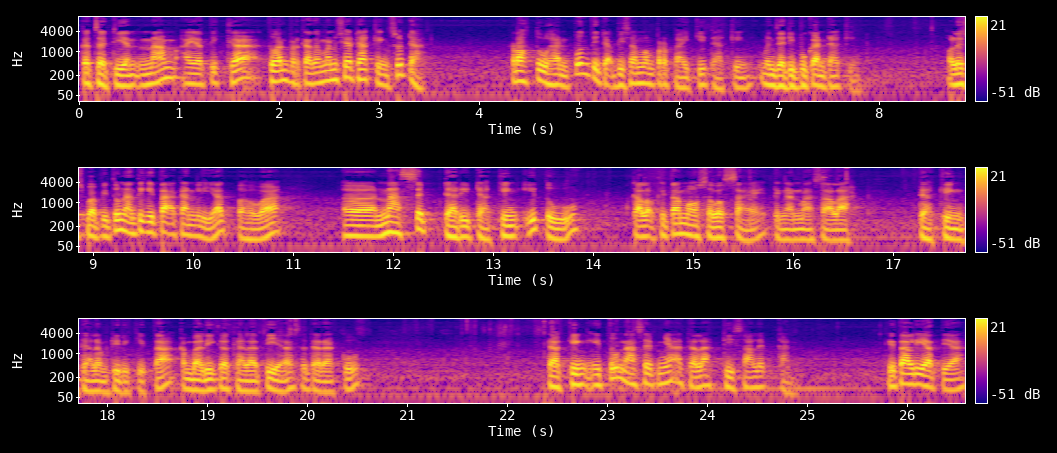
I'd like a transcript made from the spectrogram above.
Kejadian 6 ayat 3, Tuhan berkata manusia daging, sudah. Roh Tuhan pun tidak bisa memperbaiki daging, menjadi bukan daging. Oleh sebab itu nanti kita akan lihat bahwa e, nasib dari daging itu kalau kita mau selesai dengan masalah daging dalam diri kita, kembali ke Galatia, saudaraku, daging itu nasibnya adalah disalibkan. Kita lihat ya,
